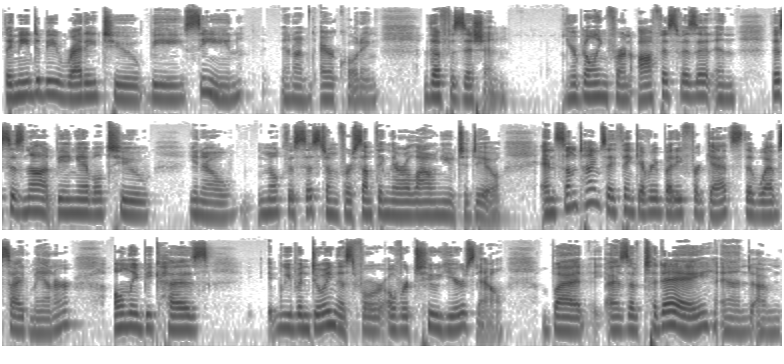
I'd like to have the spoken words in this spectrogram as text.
They need to be ready to be seen, and I'm air quoting, the physician you're billing for an office visit and this is not being able to you know milk the system for something they're allowing you to do and sometimes i think everybody forgets the webside manner only because we've been doing this for over two years now. But as of today, and I'm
